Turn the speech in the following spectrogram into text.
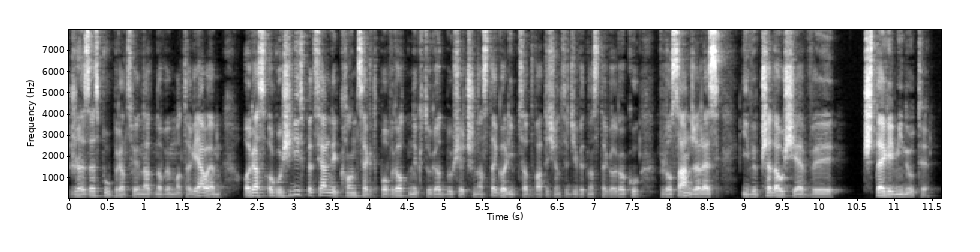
że zespół pracuje nad nowym materiałem oraz ogłosili specjalny koncert powrotny, który odbył się 13 lipca 2019 roku w Los Angeles i wyprzedał się w 4 minuty.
